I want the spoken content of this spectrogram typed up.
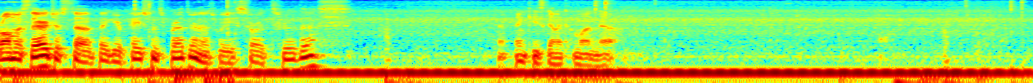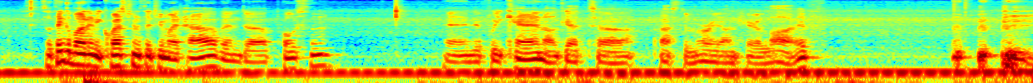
We're almost there. Just uh, beg your patience, brethren, as we sort through this. I think he's going to come on now. So think about any questions that you might have and uh, post them. And if we can, I'll get uh, Pastor Murray on here live. and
